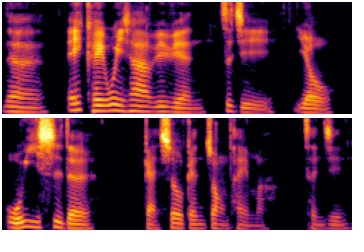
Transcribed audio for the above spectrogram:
那诶，可以问一下 Vivian 自己有无意识的感受跟状态吗？曾经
